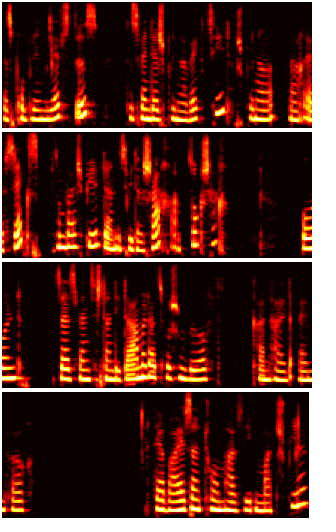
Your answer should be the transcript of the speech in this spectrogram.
Das Problem jetzt ist, dass wenn der Springer wegzieht, Springer nach F6 zum Beispiel, dann ist wieder Schach, Abzugschach. Und selbst wenn sich dann die Dame dazwischen wirft, kann halt einfach der Weiße Turm H7 matt spielen.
